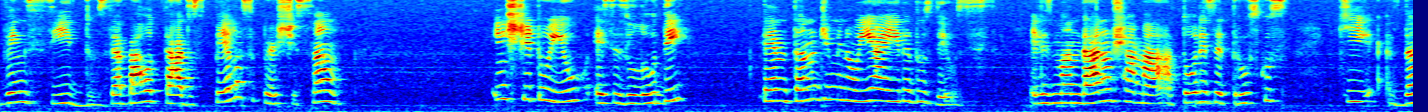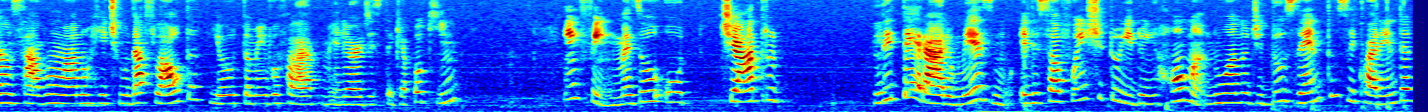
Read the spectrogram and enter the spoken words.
vencidos, abarrotados pela superstição, instituiu esses Ludi, tentando diminuir a ira dos deuses. Eles mandaram chamar atores etruscos que dançavam lá no ritmo da flauta, e eu também vou falar melhor disso daqui a pouquinho. Enfim, mas o, o teatro literário mesmo, ele só foi instituído em Roma no ano de 240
